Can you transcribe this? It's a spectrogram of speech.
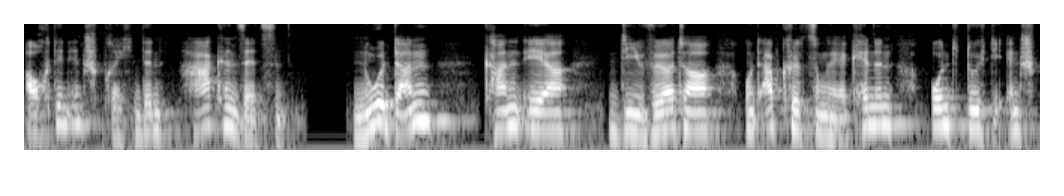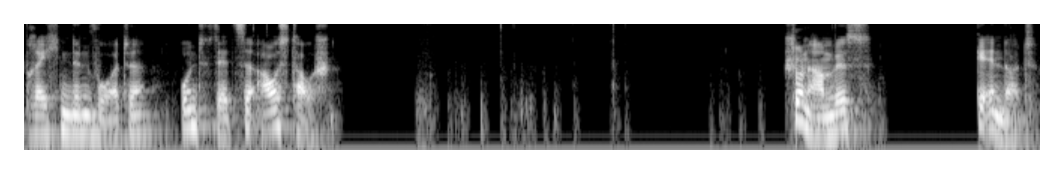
auch den entsprechenden Haken setzen. Nur dann kann er die Wörter und Abkürzungen erkennen und durch die entsprechenden Worte und Sätze austauschen. Schon haben wir es geändert.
